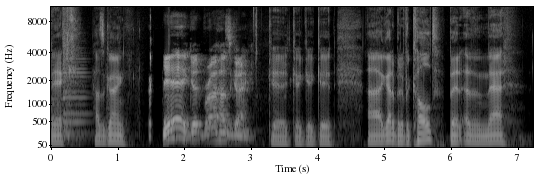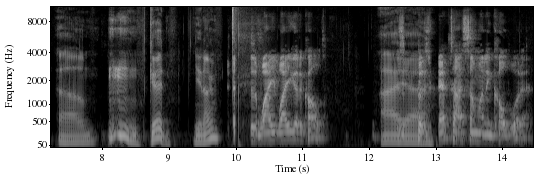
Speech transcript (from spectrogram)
Nick, how's it going? Yeah, good, bro. How's it going? Good, good, good, good. Uh, I got a bit of a cold, but other than that, um, good. You know, Why? Why you got a cold? I uh, because you baptized someone in cold water.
